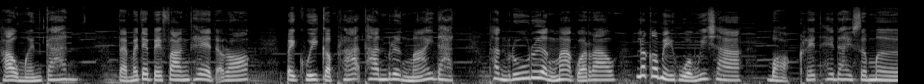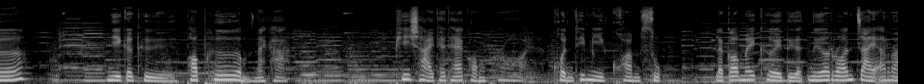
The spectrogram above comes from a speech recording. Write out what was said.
เข้าเหมือนกัน แต่ไม่ได้ไปฟังเทศรอก ไปคุยกับพระท่านเรื่องไม้ดัด ท่านรู้เรื่องมากกว่าเรา แล้วก็ไม่ห่วงวิชาบอกเคล็ดให้ได้เสมอ นี่ก็คือพ่อเพิ่มนะคะ พี่ชายแท้ๆของพลอย คนที่มีความสุข แล้วก็ไม่เคยเดือดเนื้อร้อนใจอะไร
